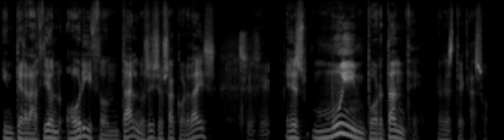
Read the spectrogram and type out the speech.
integración horizontal, no sé si os acordáis, Sí, sí. es muy importante en este caso.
